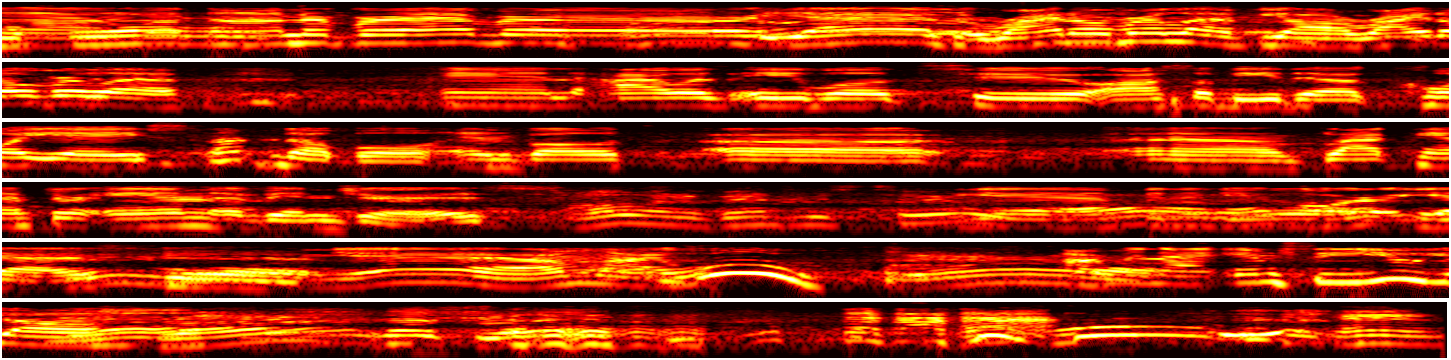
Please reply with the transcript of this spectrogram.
Yeah, forever. Wakanda forever. Yes, right over left, y'all. Right over left. And I was able to also be the Okoye stunt double in both uh, uh, Black Panther and Avengers. Oh, and Avengers too. Yeah, Wow, Infinity that's War. awesome. Yes. Yeah. Yeah. I'm like, woo. Yeah. I'm in that MCU, y'all. Yeah, Right? That's right. and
